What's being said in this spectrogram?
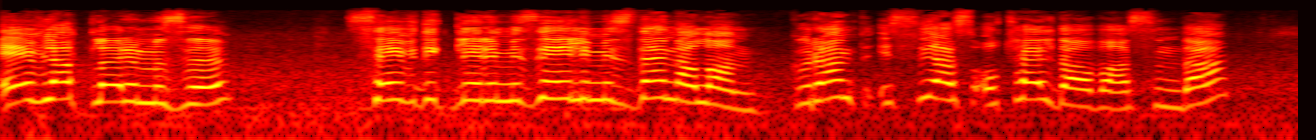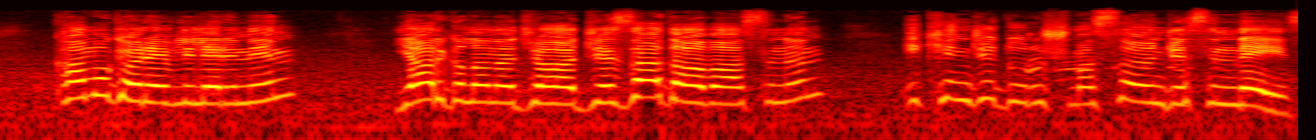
evlatlarımızı, sevdiklerimizi elimizden alan Grand Isias Otel davasında kamu görevlilerinin yargılanacağı ceza davasının ikinci duruşması öncesindeyiz.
